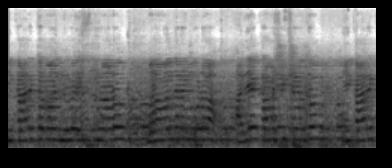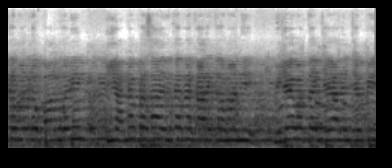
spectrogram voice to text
ఈ కార్యక్రమాన్ని నిర్వహిస్తున్నాడో మనమందరం కూడా అదే క్రమశిక్షణతో ఈ కార్యక్రమంలో పాల్గొని ఈ అన్నప్రసాద వితరణ కార్యక్రమాన్ని విజయవంతం చేయాలని చెప్పి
